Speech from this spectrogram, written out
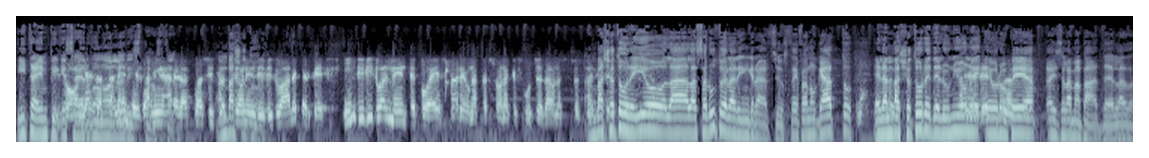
i tempi Bisogna che servono alla risposta. esaminare la sua situazione individuale perché individualmente può essere una persona che fugge da una situazione ambasciatore io la, la, saluto e la ringrazio. Stefano Gatto è l'ambasciatore dell'Unione Europea a Islamabad. La,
